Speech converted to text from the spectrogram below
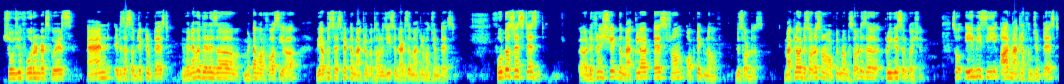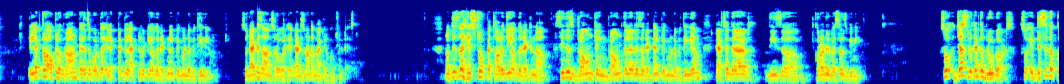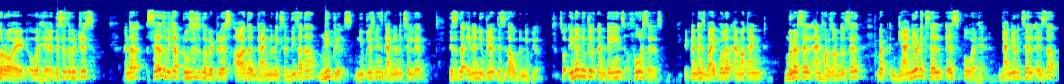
shows you 400 squares and it is a subjective test whenever there is a metamorphopsia we have to suspect a macular pathology so that is a macular function test. Photostress test uh, differentiate the macular test from optic nerve disorders. Macular disorders from optic nerve disorder is a previous question so abc are macular function test. Electrooculogram tells about the electrical activity of the retinal pigment epithelium. So that is the answer over here. That is not a macular function test now this is the histopathology of the retina. See this brown thing, brown color is a retinal pigment epithelium. That's why there are these uh, choroidal vessels beneath. So just look at the blue dots. So if this is the choroid over here, this is the vitreous and the cells which are closest to the vitreous are the ganglionic cells. These are the nucleus. Nucleus means ganglionic cell layer. This is the inner nuclear, this is the outer nuclear. So inner nuclear contains four cells. It contains bipolar, amacrine, Muller cell and horizontal cell but ganglionic cell is over here. Ganglionic cell is the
